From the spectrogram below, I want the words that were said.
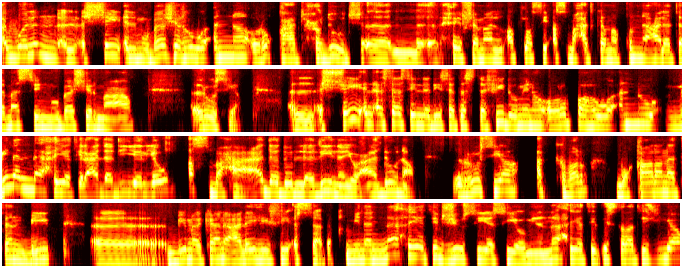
اولا الشيء المباشر هو أن رقعة حدود حلف شمال الأطلسي أصبحت كما قلنا على تماس مباشر مع روسيا. الشيء الأساسي الذي ستستفيد منه أوروبا هو انه من الناحية العددية اليوم أصبح عدد الذين يعادون روسيا أكبر مقارنة ب آه، بما كان عليه في السابق من الناحية الجيوسياسية ومن الناحية الاستراتيجية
